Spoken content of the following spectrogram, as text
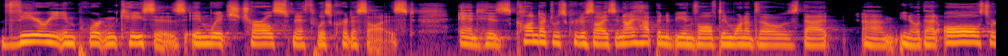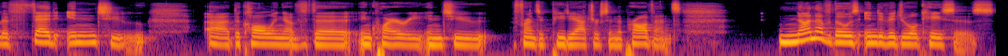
very important cases in which Charles Smith was criticized and his conduct was criticized. And I happened to be involved in one of those that um, you know, that all sort of fed into uh, the calling of the inquiry into forensic pediatrics in the province. None of those individual cases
